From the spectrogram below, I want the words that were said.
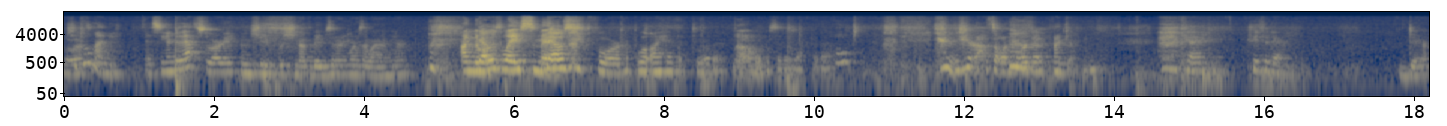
Well, she told on me. That's the end of that story. and she was she not the babysitter anymore? Is that why I'm here? I'm the That was- replacement. That was like four. Well, I had like two other no. babysitters after that. You're, you're not so important. I'm joking. Okay. Truth or dare? Dare.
